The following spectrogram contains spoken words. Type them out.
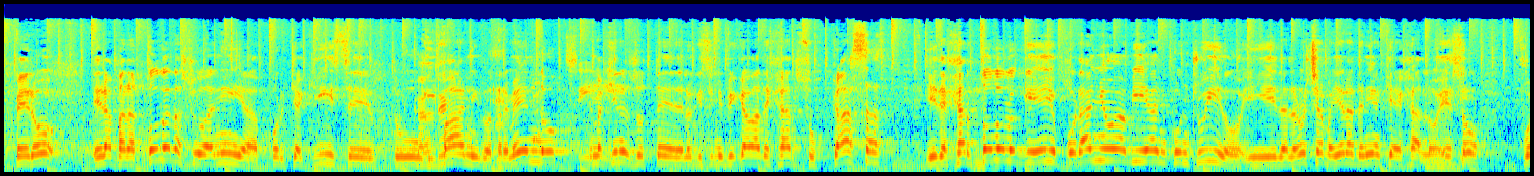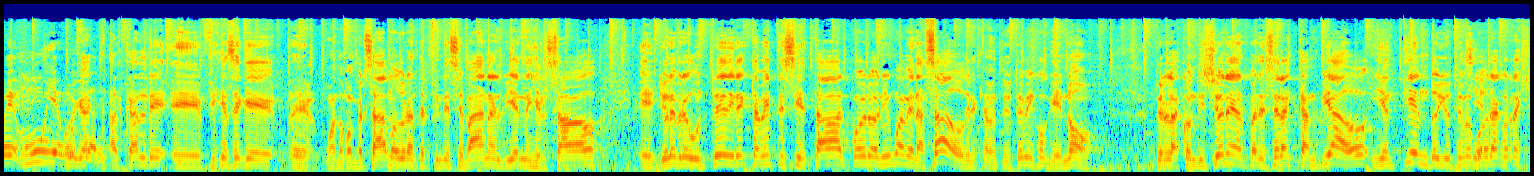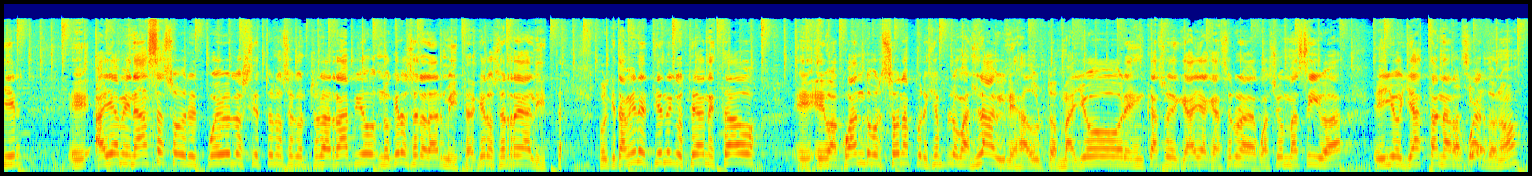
pero era para toda la ciudadanía, porque aquí se tuvo un pánico tremendo. Imagínense ustedes lo que significaba dejar sus casas y dejar todo lo que ellos por años habían construido y de la noche a la mañana tenían que dejarlo. Eso fue muy angustiante. Oiga, alcalde, eh, fíjese que eh, cuando conversábamos durante el fin de semana, el viernes y el sábado, eh, yo le pregunté directamente si estaba el pueblo de Ningua amenazado directamente. Usted me dijo que no pero las condiciones al parecer han cambiado y entiendo, y usted me podrá corregir, eh, hay amenazas sobre el pueblo si esto no se controla rápido. No quiero ser alarmista, quiero ser realista. Porque también entiendo que ustedes han estado eh, evacuando personas, por ejemplo, más lábiles, adultos mayores, en caso de que haya que hacer una evacuación masiva, ellos ya están a recuerdo, ¿no?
